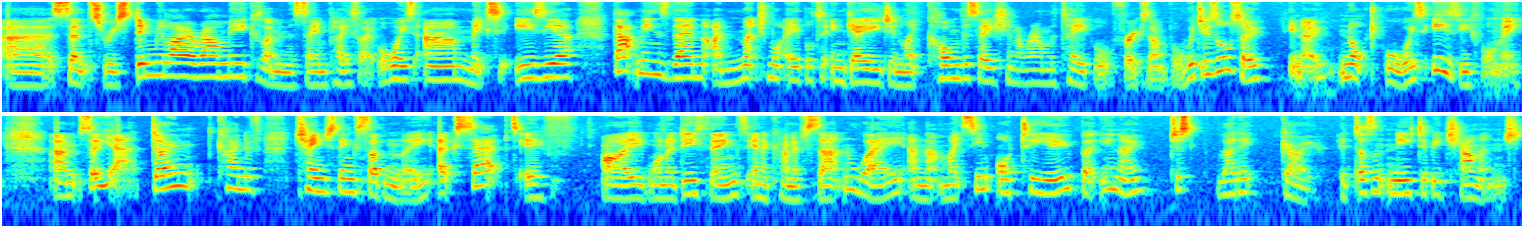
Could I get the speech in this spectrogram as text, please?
uh, sensory stimuli around me because I'm in the same place I always am makes it easier. That means then I'm much more able to engage in like conversation around the table, for example, which is also, you know, not always easy for me. Um, so yeah, don't kind of change things suddenly, except if I want to do things in a kind of certain way and that might seem odd to you, but you know, just let it go. It doesn't need to be challenged.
